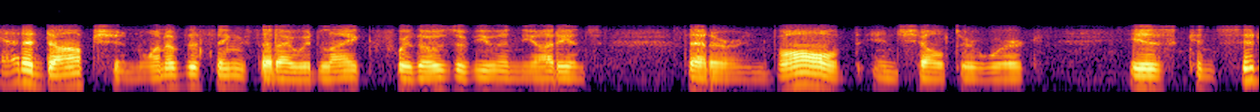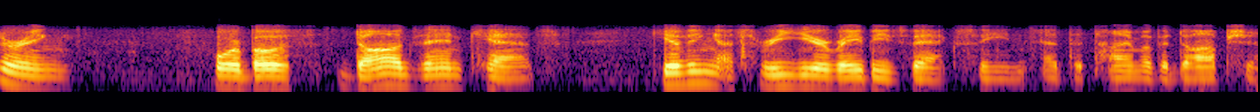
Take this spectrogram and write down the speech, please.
at adoption, one of the things that I would like for those of you in the audience that are involved in shelter work is considering for both dogs and cats giving a three year rabies vaccine at the time of adoption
